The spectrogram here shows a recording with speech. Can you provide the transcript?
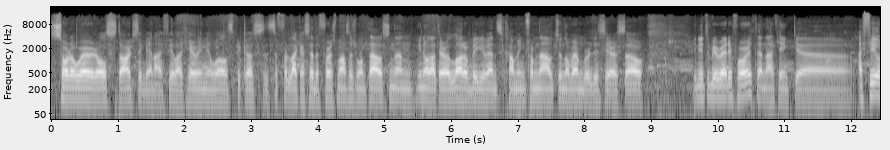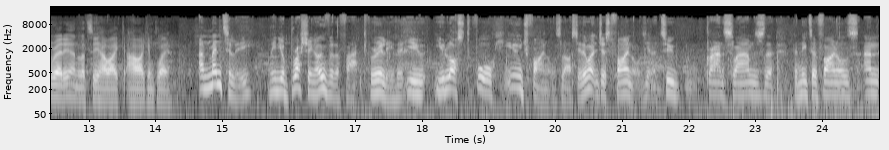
sort of where it all starts again. I feel like here in New Wales because it's the, like I said the first Masters 1000, and you know that there are a lot of big events coming from now to November this year. So you need to be ready for it, and I think uh, I feel ready, and let's see how I how I can play. And mentally, I mean, you're brushing over the fact, really, that you you lost four huge finals last year. They weren't just finals, you know, two Grand Slams, the the Nitto finals, and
